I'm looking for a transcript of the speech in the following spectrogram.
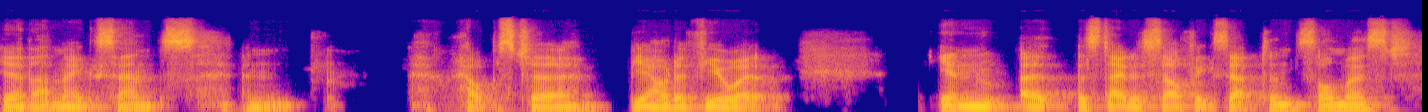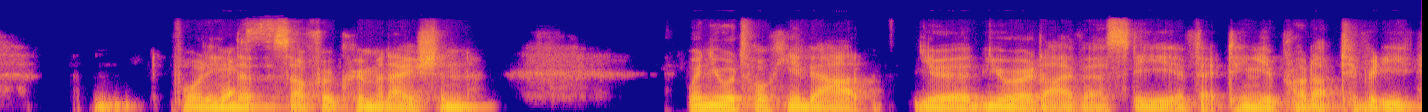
Yeah that makes sense. And helps to be able to view it in a, a state of self-acceptance almost avoiding yes. the self-recrimination. When you were talking about your neurodiversity affecting your productivity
